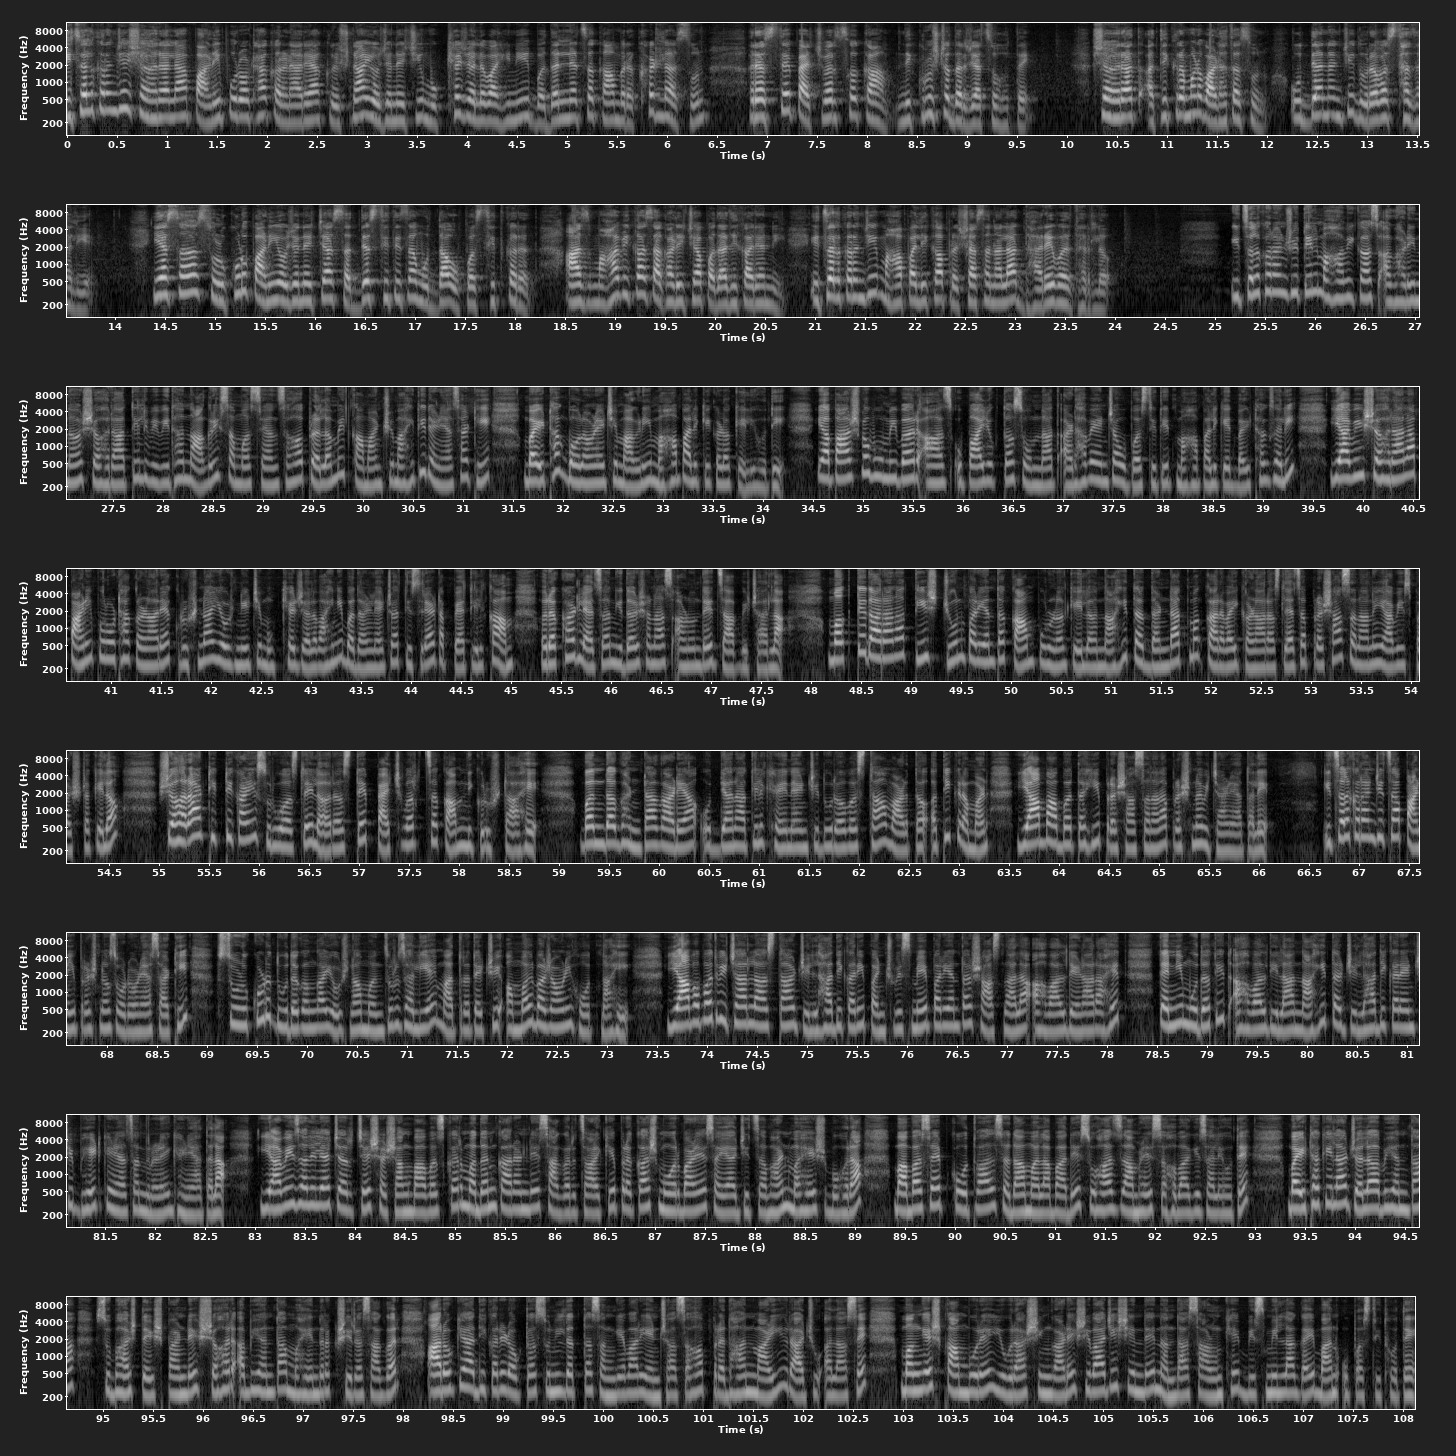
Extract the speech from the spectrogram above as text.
इचलकरंजी शहराला पाणी पुरवठा करणाऱ्या कृष्णा योजनेची मुख्य जलवाहिनी बदलण्याचं काम रखडलं असून रस्ते पॅचवर्कचं काम निकृष्ट दर्जाचं होतंय. शहरात अतिक्रमण वाढत असून उद्यानांची दुरवस्था झाली आहे यासह सुळकुड पाणी योजनेच्या सद्यस्थितीचा मुद्दा उपस्थित करत आज महाविकास आघाडीच्या पदाधिकाऱ्यांनी इचलकरंजी महापालिका प्रशासनाला धारेवर धरलं. इचलकरंजीतील महाविकास आघाडीनं शहरातील विविध नागरी समस्यांसह प्रलंबित कामांची माहिती देण्यासाठी बैठक बोलावण्याची मागणी महापालिकेकडे केली होती. या पार्श्वभूमीवर आज उपायुक्त सोमनाथ आढावे यांच्या उपस्थितीत महापालिकेत बैठक झाली. यावेळी शहराला पाणी पुरवठा करणाऱ्या कृष्णा योजनेची मुख्य जलवाहिनी बदलण्याच्या तिसऱ्या टप्प्यातील काम रखडल्याचं निदर्शनास आणून देत जाब विचारला. मक्तेदारांना तीस जूनपर्यंत काम पूर्ण केलं नाही तर दंडात्मक कारवाई करणार असल्याचं प्रशासनानं यावेळी स्पष्ट केलं. शहरात ठिकठिकाणी सुरू असलेलं रस्ते पॅचवर्कचं काम निकृष्ट आहे. बंद घंटागाड्या उद्यानातील खेळण्यांची दुरवस्था वाढतं अतिक्रमण याबाबतही प्रशासनाला प्रश्न विचारण्यात आले. इचलकरंजीचा पाणी प्रश्न सोडवण्यासाठी सुळकुड दूधगंगा योजना मंजूर झाली आहे. मात्र त्याची अंमलबजावणी होत नाही. याबाबत विचारलं असता जिल्हाधिकारी पंचवीस मे पर्यंत शासनाला अहवाल देणार आहेत. त्यांनी मुदतीत अहवाल दिला नाही तर जिल्हाधिकाऱ्यांची भेट घेण्याचा निर्णय घेण्यात आला. यावेळी झालेल्या चर्चेत शशांक बावस्कर मदन कारंडे सागर चाळके प्रकाश मोरबाळे सयाजी चव्हाण महेश बोहरा बाबासाहेब कोतवाल सदा मलाबादे सुहास जांभळे सहभागी झाले होते. बैठकीला जल अभियंता सुभाष देशपांडे शहर अभियंता महेंद्र क्षीरसागर आरोग्य अधिकारी डॉक्टर सुनील दत्त संगेवार यांच्यासह प्रधान माळी राजू अलासे मंगेश कांबुरे युवराज शिंगाडे शिवाजी शिंदे नंदा साळुंखे बिस्मिल्ला गैबान उपस्थित होते.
